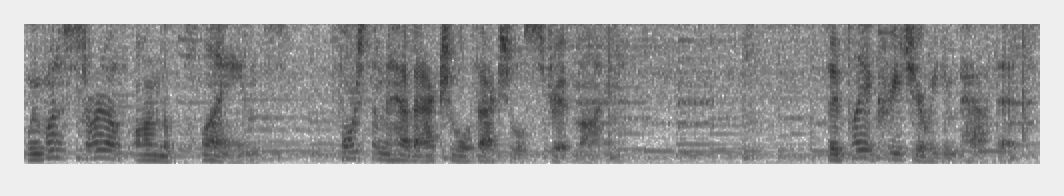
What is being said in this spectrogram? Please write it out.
we want to start off on the plains. Force them to have actual factual strip mine. If they play a creature, we can path it.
